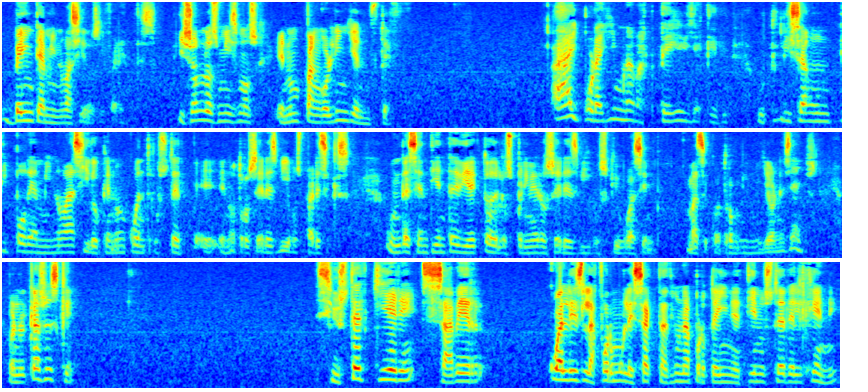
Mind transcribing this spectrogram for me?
20 aminoácidos diferentes. Y son los mismos en un pangolín y en usted. Hay por allí una bacteria que utiliza un tipo de aminoácido que no encuentra usted eh, en otros seres vivos. Parece que es un descendiente directo de los primeros seres vivos que hubo hace más de 4 mil millones de años. Bueno, el caso es que si usted quiere saber cuál es la fórmula exacta de una proteína tiene usted el gene,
